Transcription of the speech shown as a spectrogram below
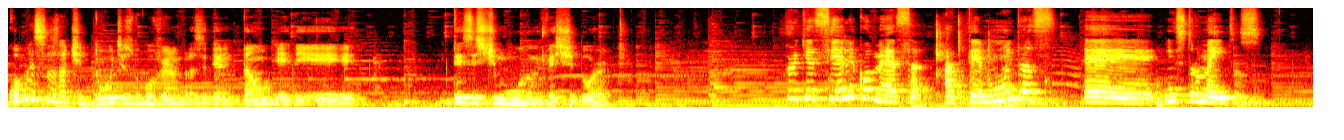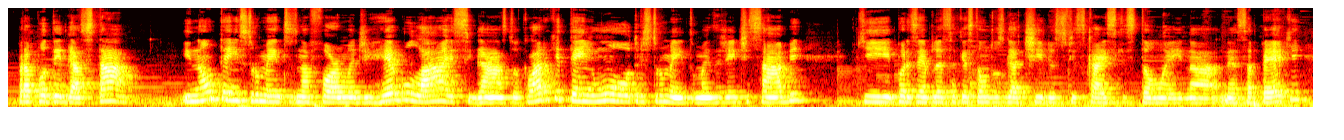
como essas atitudes do governo brasileiro, então, ele desestimula o investidor? Porque se ele começa a ter muitos é, instrumentos para poder gastar e não tem instrumentos na forma de regular esse gasto, claro que tem um ou outro instrumento, mas a gente sabe que, por exemplo, essa questão dos gatilhos fiscais que estão aí na, nessa PEC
